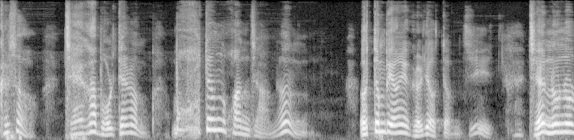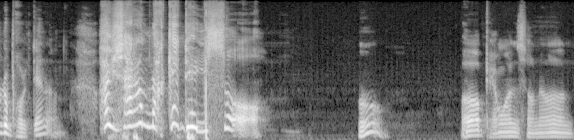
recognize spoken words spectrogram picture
그래서 제가 볼 때는 모든 환자는 어떤 병에 걸렸든지 제 눈으로 볼 때는 아, 이 사람 낫게 돼 있어. 어. 어, 병원서는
